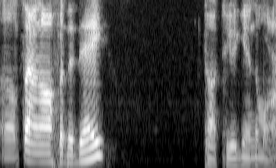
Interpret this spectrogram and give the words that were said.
Um, signing off for the day. Talk to you again tomorrow.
